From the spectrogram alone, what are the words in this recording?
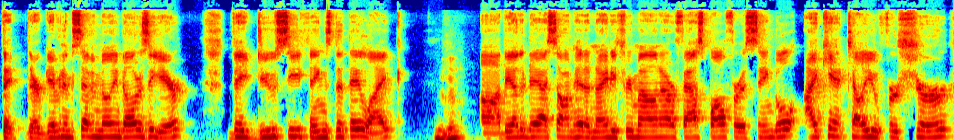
they, they're giving him $7 million a year. They do see things that they like. Mm-hmm. Uh, the other day, I saw him hit a 93 mile an hour fastball for a single. I can't tell you for sure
